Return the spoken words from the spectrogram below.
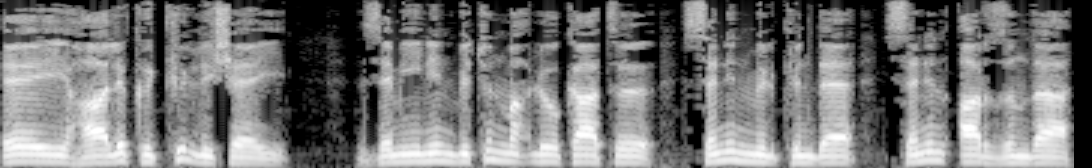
Ey Halık-ı külli şey! Zeminin bütün mahlukatı senin mülkünde, senin arzında,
